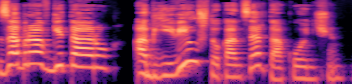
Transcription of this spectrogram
забрав гитару, объявил, что концерт окончен.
